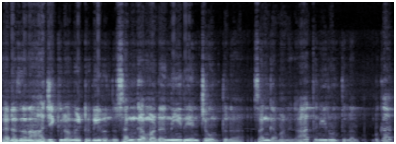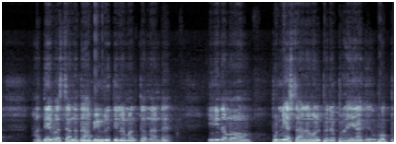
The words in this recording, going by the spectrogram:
ದಡ ಆಜಿ ಕಿಲೋಮೀಟರ್ ನೀರುಂದು ಸಂಗಮದ ನೀರು ಎಂಚ ಉಂತುನ ಸಂಗಮನ ಆತ ನೀರು ಉಂತುನ ಬುಕ, ಆ ದೇವಸ್ಥಾನದ ಅಭಿವೃದ್ಧಿಲ ಮಲ್ತಂದಾಂಡ ಇನಿ ನಮ್ಮ ಪುಣ್ಯಸ್ಥಾನ ಮಲ್ಪೆರ ಪ್ರಯಾಗ ಒಪ್ಪ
